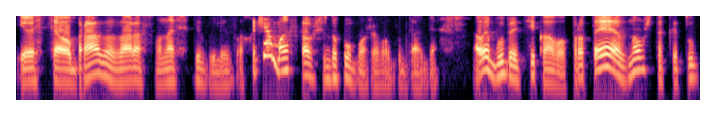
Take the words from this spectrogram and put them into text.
І ось ця образа зараз вона сюди вилізла. Хоча Макс сказав, що допоможе в Абу-Дабі. Але буде цікаво. Проте, знову ж таки, тут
